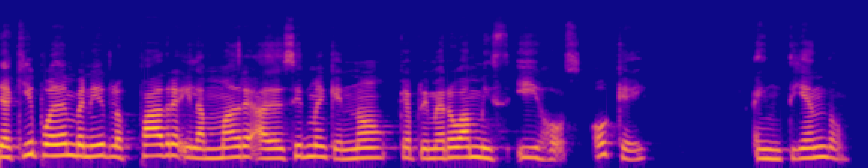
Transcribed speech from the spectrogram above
Y aquí pueden venir los padres y las madres a decirme que no, que primero van mis hijos. Ok, entiendo.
